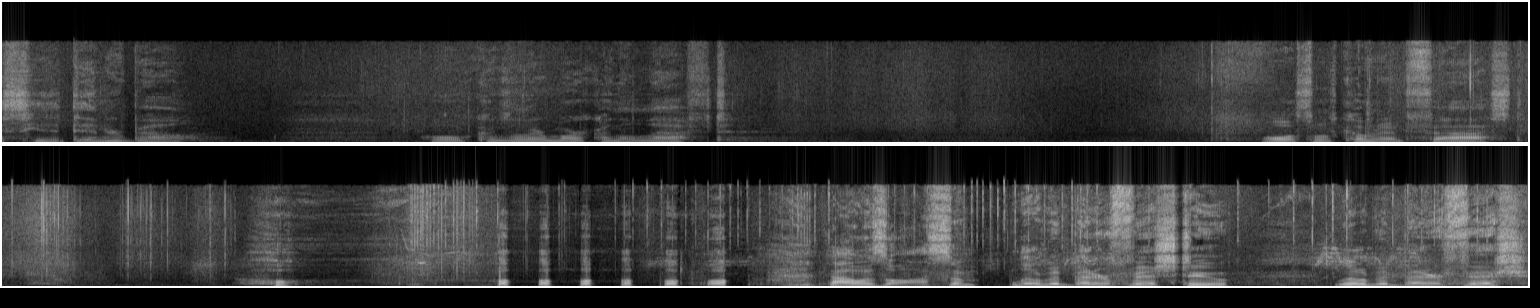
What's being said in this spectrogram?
see the dinner bell. Oh, comes another mark on the left. Oh, someone's coming in fast. Oh. that was awesome. A little bit better fish too. A little bit better fish.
